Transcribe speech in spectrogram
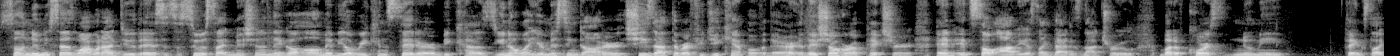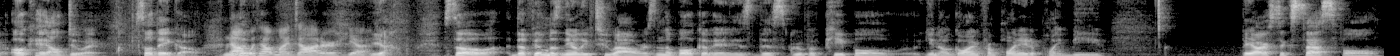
So Noomi says, why would I do this? It's a suicide mission. And they go, oh, maybe you'll reconsider because you know what? Your missing daughter, she's at the refugee camp over there. And they show her a picture. And it's so obvious like that is not true. But of course, Noomi thinks like, okay, I'll do it. So they go. Not then, without my daughter, yeah. Yeah. So the film is nearly two hours, and the bulk of it is this group of people, you know, going from point A to point B. They are successful,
